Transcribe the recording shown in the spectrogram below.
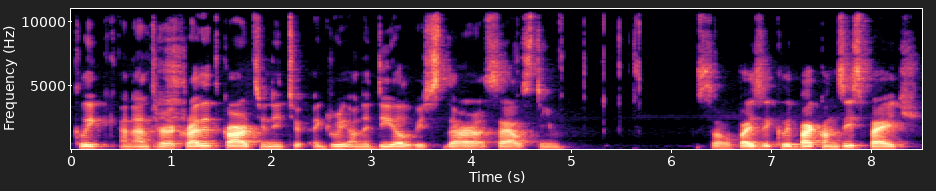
click and enter a credit card. You need to agree on a deal with their sales team. So basically back on this page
